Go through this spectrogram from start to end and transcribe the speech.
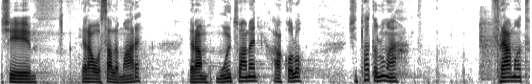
Și era o sală mare, eram mulți oameni acolo și toată lumea freamăt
